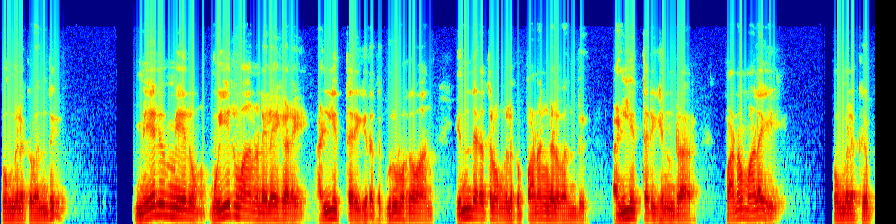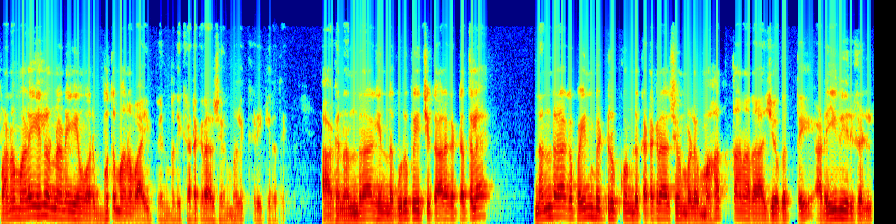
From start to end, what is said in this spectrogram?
உங்களுக்கு வந்து மேலும் மேலும் உயிர்வான நிலைகளை அள்ளித் தருகிறது. குரு பகவான் எந்த இடத்துல உங்களுக்கு பணங்கள் வந்து அள்ளித் தருகின்றார்? பணமழை உங்களுக்கு பணமழையிலும் நனையும் ஒரு அற்புதமான வாய்ப்பு என்பதை கடகராசி என்பதற்கு கிடைக்கிறது. ஆக நன்றாக இந்த குரு பயிற்சி காலகட்டத்தில் நன்றாக பயன்பெற்று கொண்டு கடகராசி என்பது மகத்தான ராஜயோகத்தை அடைவீர்கள்.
